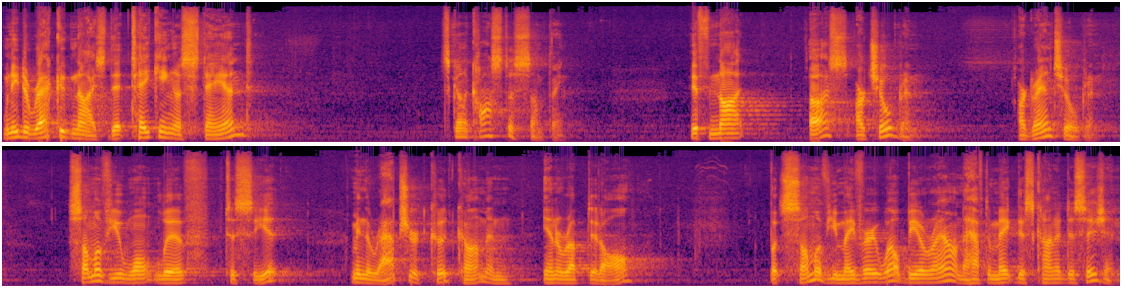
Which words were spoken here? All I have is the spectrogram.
We need to recognize that taking a stand it's going to cost us something. If not us, our children our grandchildren. Some of you won't live to see it. I mean, the rapture could come and interrupt it all. But some of you may very well be around to have to make this kind of decision.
